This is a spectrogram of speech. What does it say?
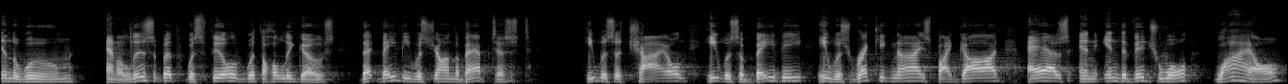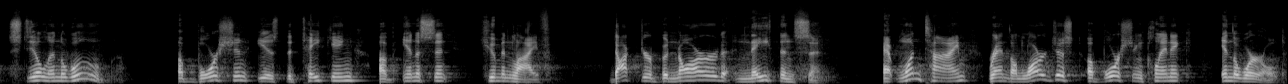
in the womb and Elizabeth was filled with the Holy Ghost. That baby was John the Baptist. He was a child, he was a baby, he was recognized by God as an individual while still in the womb. Abortion is the taking of innocent human life. Dr. Bernard Nathanson at one time ran the largest abortion clinic in the world.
